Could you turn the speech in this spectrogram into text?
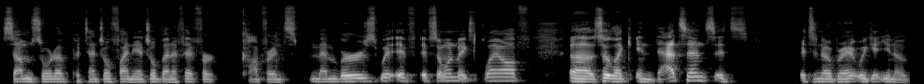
some sort of potential financial benefit for conference members if if someone makes a playoff. Uh, so like in that sense, it's it's a no brainer. We get you know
